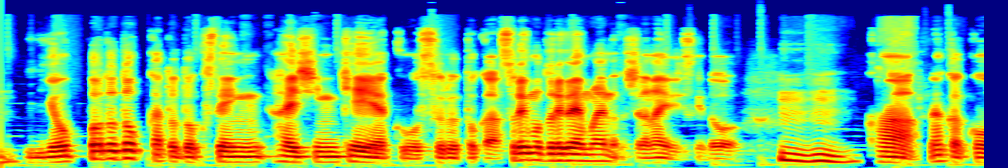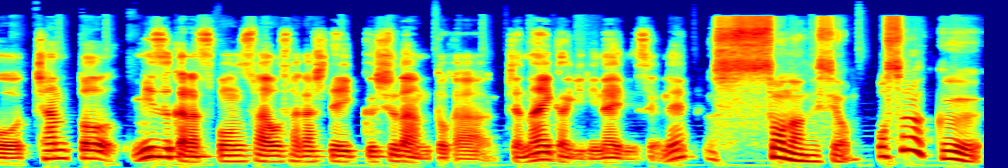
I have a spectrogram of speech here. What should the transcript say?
ん。よっぽどどっかと独占配信契約ををするとか、それもどれぐらいもらえるのか知らないですけど、うんうん。か、なんかこう、ちゃんと自らスポンサーを探していく手段とかじゃない限りないですよね。そうなんですよ。おそらく、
